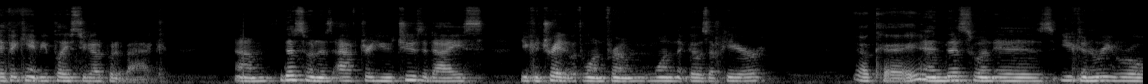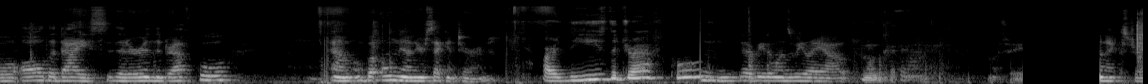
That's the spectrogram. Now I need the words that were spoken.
If it can't be placed, you got to put it back. Um, this one is after you choose a dice, you can trade it with one from one that goes up here. okay. And this one is you can re-roll all the dice that are in the draft pool, um, but only on your second turn. Are these the draft pool? Mhm, That'll be the ones we lay out. Okay. I'll show you one extra.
